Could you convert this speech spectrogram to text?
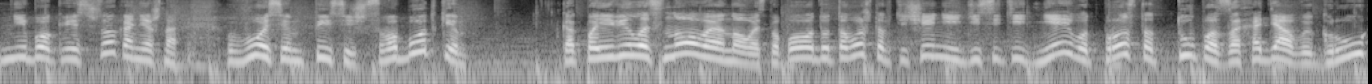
не бог весь что, конечно, 8 тысяч свободки как появилась новая новость по поводу того, что в течение 10 дней, вот просто тупо заходя в игру,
